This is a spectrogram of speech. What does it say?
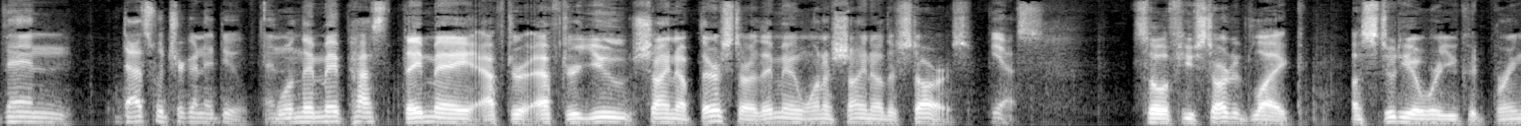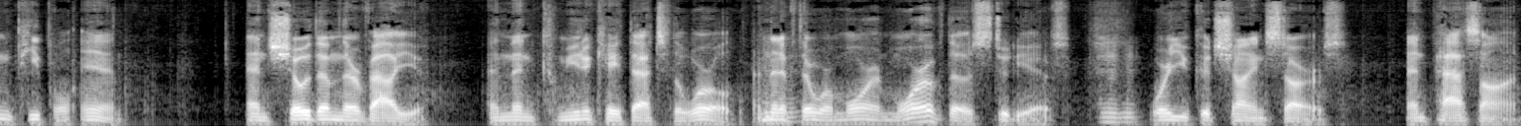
then that's what you're gonna do. And When they may pass, they may after after you shine up their star, they may want to shine other stars. yes, So if you started like a studio where you could bring people in and show them their value and then communicate that to the world. And then if Mhm. there were more and more of those studios Mhm. where you could shine stars and pass on.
